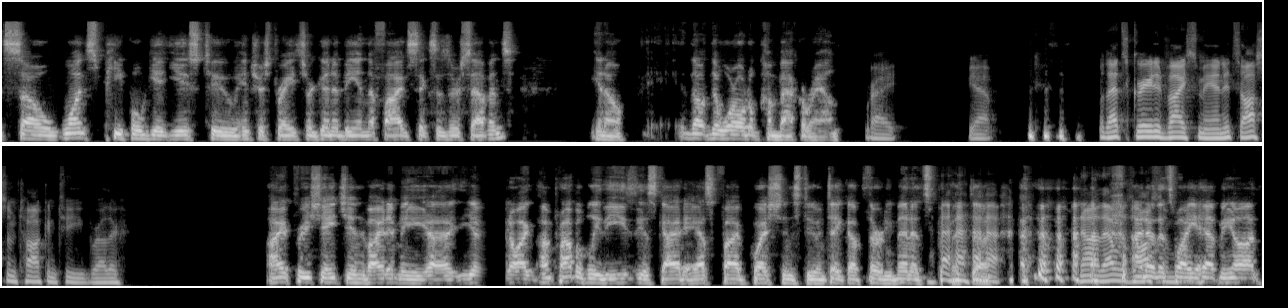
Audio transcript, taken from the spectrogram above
so once people get used to interest rates are going to be in the five, sixes, or sevens, you know, the the world will come back around. Right. Yeah. well, that's great advice, man. It's awesome talking to you, brother. I appreciate you inviting me. Uh, you know, I, am probably the easiest guy to ask five questions to and take up 30 minutes. But uh, no, that was. Awesome. I know that's why you have me on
